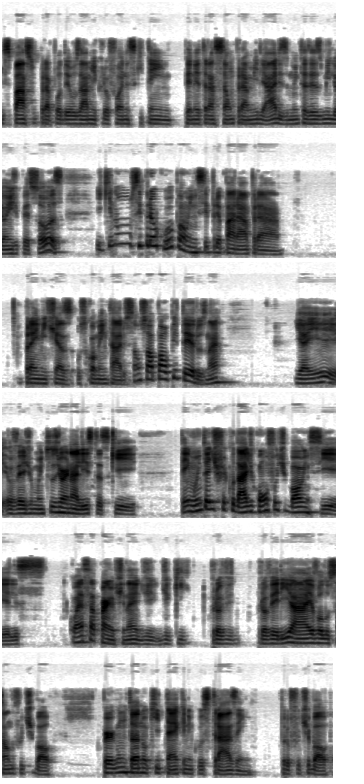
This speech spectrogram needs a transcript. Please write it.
espaço para poder usar microfones que têm penetração para milhares, muitas vezes milhões de pessoas, e que não se preocupam em se preparar para para emitir as, os comentários, são só palpiteiros, né? E aí eu vejo muitos jornalistas que têm muita dificuldade com o futebol em si, eles com essa parte, né, de, de que proveria a evolução do futebol, perguntando o que técnicos trazem para o futebol.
